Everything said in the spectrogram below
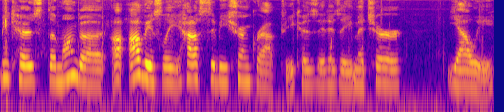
because the manga obviously has to be shrink wrapped because it is a mature yaoi.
